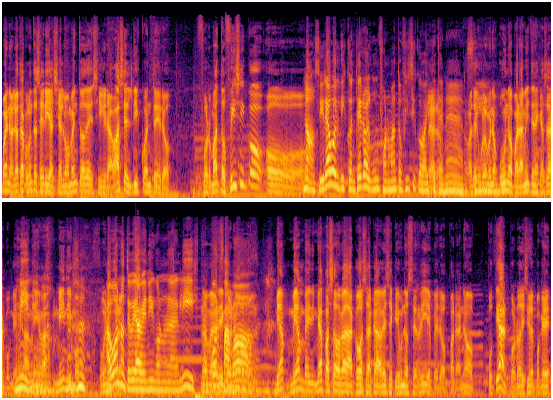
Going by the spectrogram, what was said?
Bueno, la otra pregunta sería: si al momento de, si grabás el disco entero, ¿formato físico o.? No, si grabo el disco entero, algún formato físico hay Claro. que tener. Aparte que por lo menos uno para mí tenés que hacer, porque a mí Mínimo. más- mínimo. uno a vos para- no te voy a venir con una lista, No me por no. favor. Me, ha, me han me ha pasado cada cosa acá, a veces que uno se ríe, pero para no putear, por no decir, porque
